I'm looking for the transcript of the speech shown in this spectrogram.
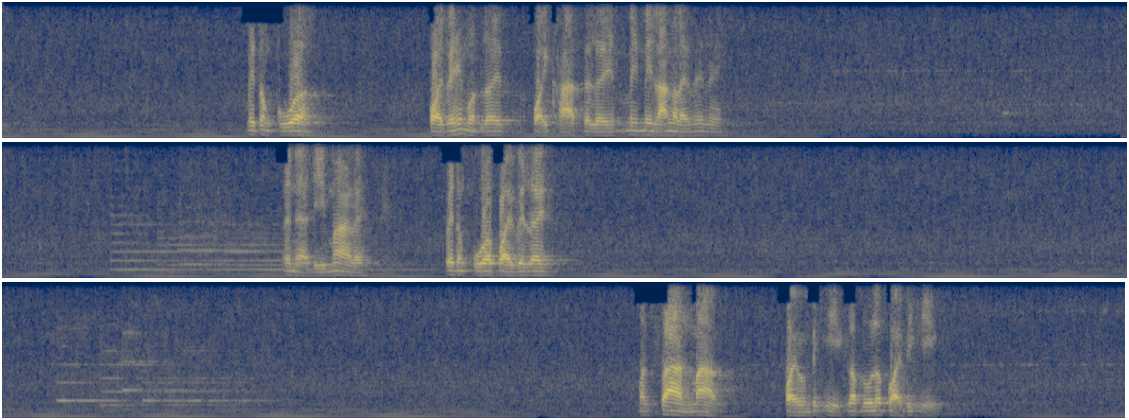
ไม่ต้องกลัว ปล่อยไปให้หมดเลย ปล่อยขาดไปเลย ไม่ไม่ล้างอะไรไว้เลยนั่นแหละดีมากเลย ไม่ต้องกลัวปล่อยไปเลย ซ่านมาก ปล่อยมันไปอีก รับรู้แล้วปล่อยไปอีก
